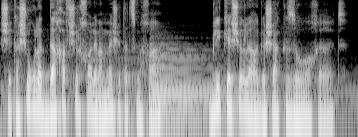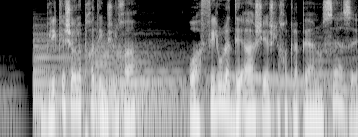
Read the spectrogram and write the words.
שקשור לדחף שלך לממש את עצמך, בלי קשר להרגשה כזו או אחרת. בלי קשר לפחדים שלך, או אפילו לדעה שיש לך כלפי הנושא הזה,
